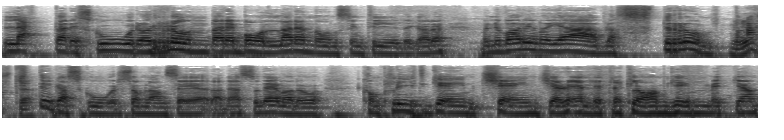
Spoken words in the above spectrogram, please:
lättare skor och rundare bollar än någonsin tidigare. Men nu var det ju några jävla strumpaktiga skor som lanserades. Så det var då complete game changer enligt reklamgimmicken.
